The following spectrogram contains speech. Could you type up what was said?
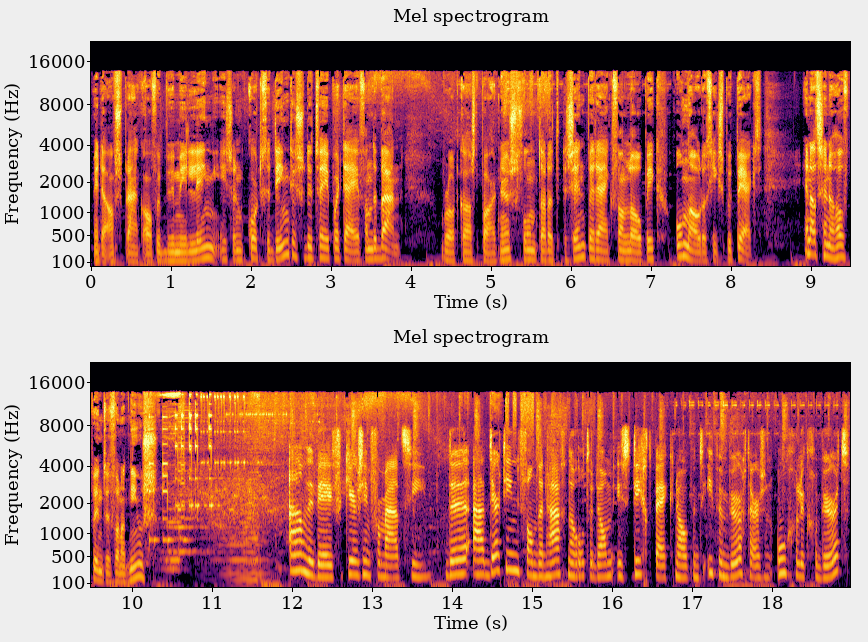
Met de afspraak over bemiddeling is een kort geding tussen de twee partijen van de baan. Broadcast Partners vond dat het zendbereik van Lopik onnodig is beperkt. En dat zijn de hoofdpunten van het nieuws. ANWB Verkeersinformatie. De A13 van Den Haag naar Rotterdam is dicht bij knooppunt Ipenburg. Daar is een ongeluk gebeurd.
